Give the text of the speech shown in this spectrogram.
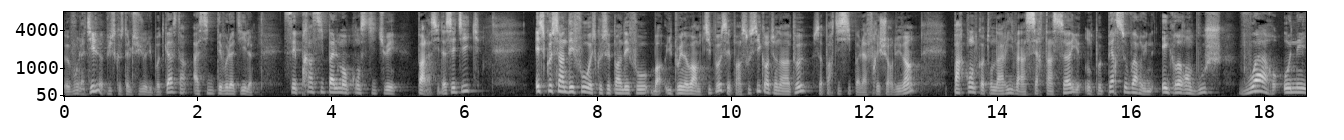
euh, volatile, puisque c'était le sujet du podcast. Hein. Acidité volatile, c'est principalement constitué par l'acide acétique. Est-ce que c'est un défaut? Est-ce que c'est pas un défaut? Bah, il peut y en avoir un petit peu. C'est pas un souci quand il y en a un peu. Ça participe à la fraîcheur du vin. Par contre, quand on arrive à un certain seuil, on peut percevoir une aigreur en bouche, voire au nez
